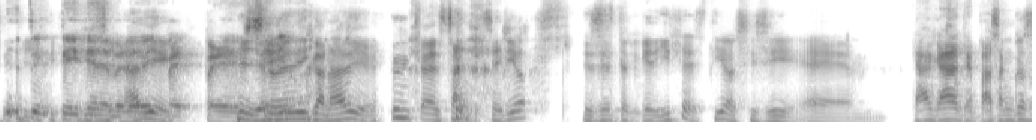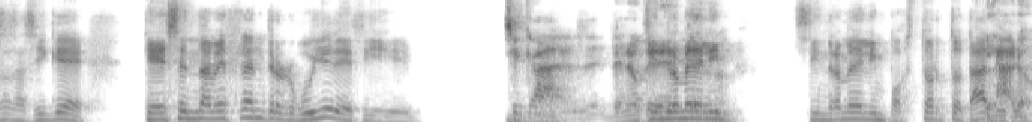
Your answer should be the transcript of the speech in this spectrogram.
te, dice, pero, nadie. Pero, yo no me dedico a nadie. ¿En serio? ¿Es esto que dices, tío? Sí, sí. Eh, claro, te pasan cosas así que, que es una mezcla entre orgullo y decir. Chica, mm, de no síndrome, del, síndrome del impostor total. Claro.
